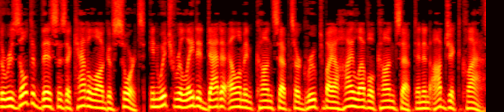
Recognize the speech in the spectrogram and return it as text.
The result of this is a catalog of sorts, in which related data element concepts are grouped by a high-level concept and an object class,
